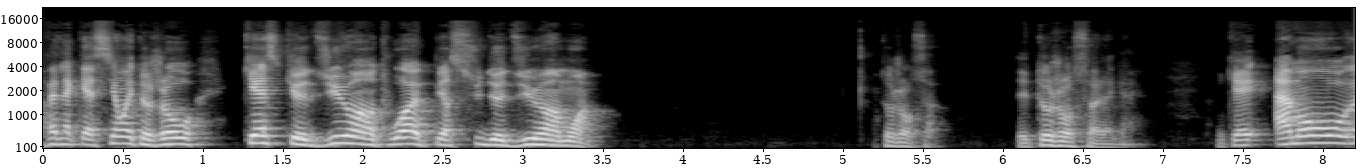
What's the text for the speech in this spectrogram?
fait, la question est toujours qu'est-ce que Dieu en toi a perçu de Dieu en moi? Toujours ça. C'est toujours ça, la gang. OK? Amour,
